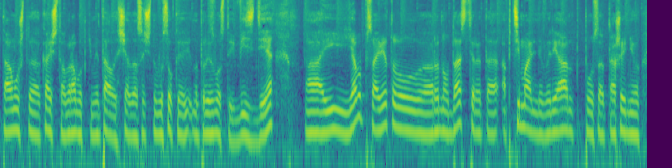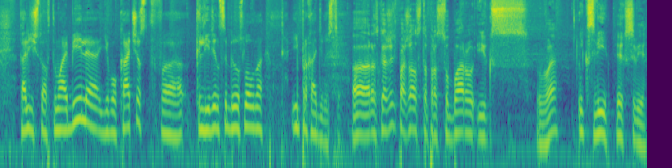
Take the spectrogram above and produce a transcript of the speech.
потому что качество обработки металла сейчас достаточно высокое на производстве везде. А, и я бы посоветовал Renault Duster. Это оптимальный вариант по соотношению количества автомобиля, его качеств, э, клиренса, безусловно, и проходимости. Расскажите, пожалуйста, про Subaru XV. XV. XV.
